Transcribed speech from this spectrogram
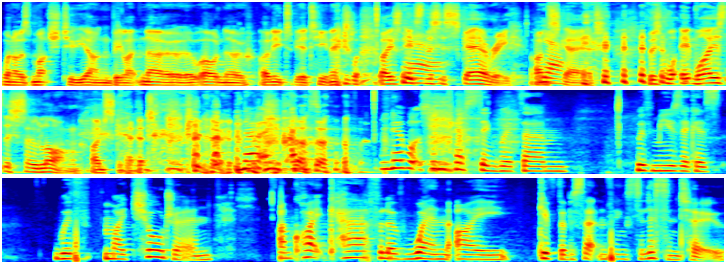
When I was much too young, and be like, no, oh no, I need to be a teenager. Like, it's, it's, this is scary. I'm Yeah. scared. this, wh- why is this so long? I'm scared. you know. No, and, and you know what's interesting with um, with music is with my children, I'm quite careful of when I give them certain things to listen to.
